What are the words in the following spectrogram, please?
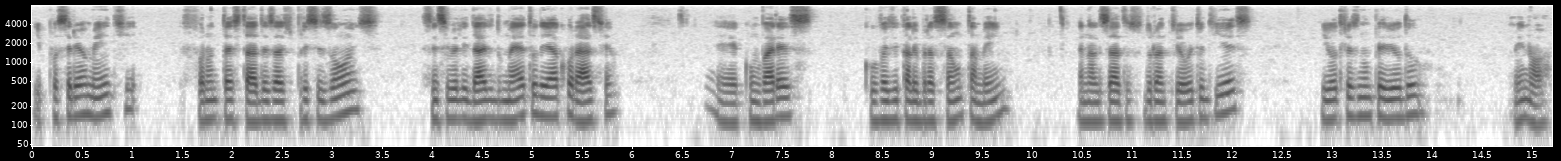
e posteriormente foram testadas as precisões, sensibilidade do método e a acurácia é, com várias curvas de calibração também analisadas durante oito dias e outras num período menor.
